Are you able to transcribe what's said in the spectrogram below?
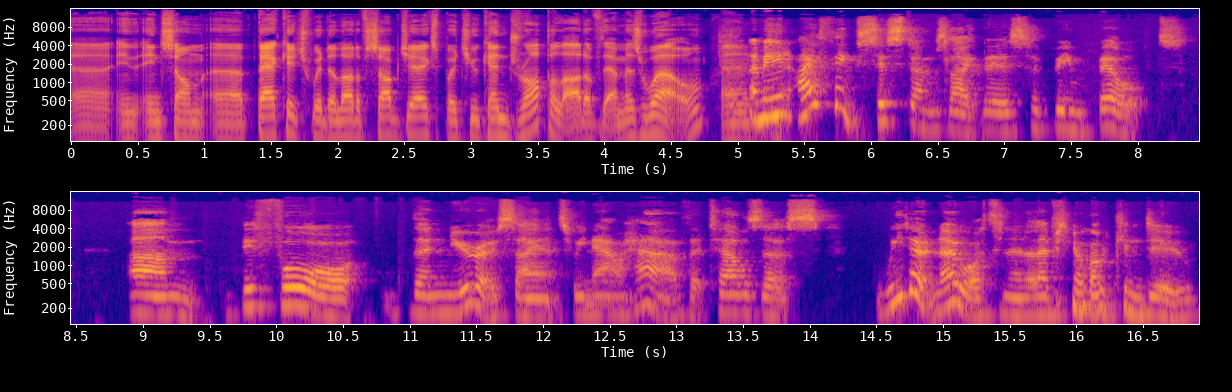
uh, in in some uh, package with a lot of subjects, but you can drop a lot of them as well. And I mean, I think systems like this have been built um, before the neuroscience we now have that tells us we don't know what an 11 year old can do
